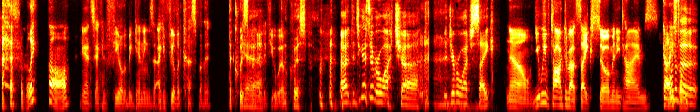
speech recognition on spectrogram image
really? Aw. Yeah, it's, I can feel the beginnings. I can feel the cusp of it, the quisp Yeah. of it, if you will. The will. Quisp. uh, did you guys ever watch? Uh, did you ever watch Psych? No, you. We've talked about Psych so many times. God, I one used of to, the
